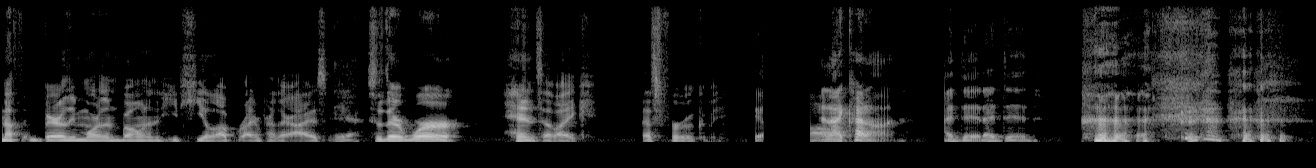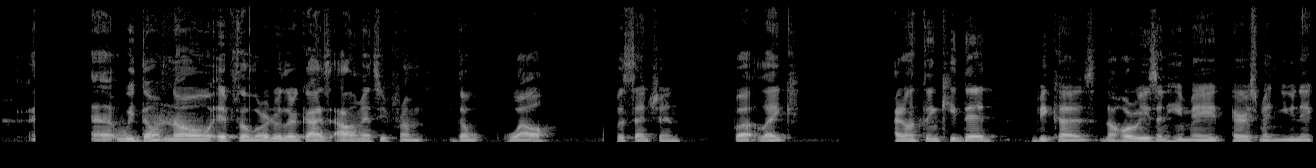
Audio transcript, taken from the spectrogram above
nothing, barely more than bone, and he'd heal up right in front of their eyes. Yeah. So there were hints at like that's Feruchemy. Yeah. Um, and I cut on. I did. I did. uh, we don't know if the Lord Ruler guy's Allomancy from the well of Ascension, but like, I don't think he did because the whole reason he made Harrisman eunuch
